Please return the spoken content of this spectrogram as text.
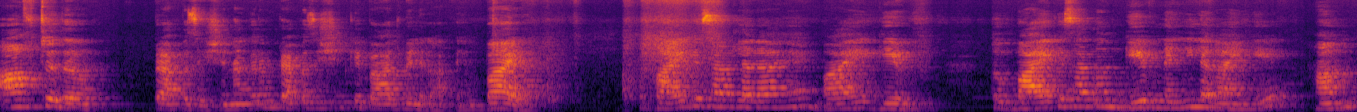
after the preposition अगर हम प्रैपोजिशन के बाद में लगाते हैं बाय तो बाय के साथ लगा है बाय गिव तो बाय के साथ हम गिव नहीं लगाएँगे, हम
